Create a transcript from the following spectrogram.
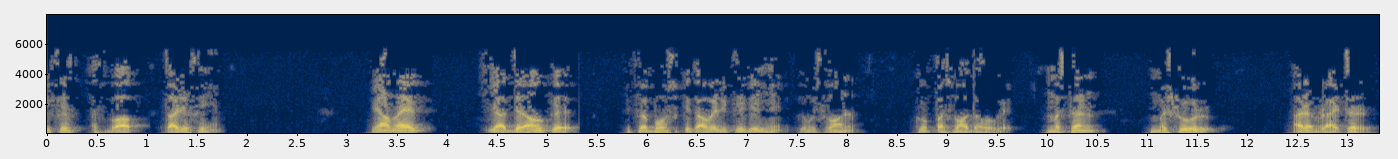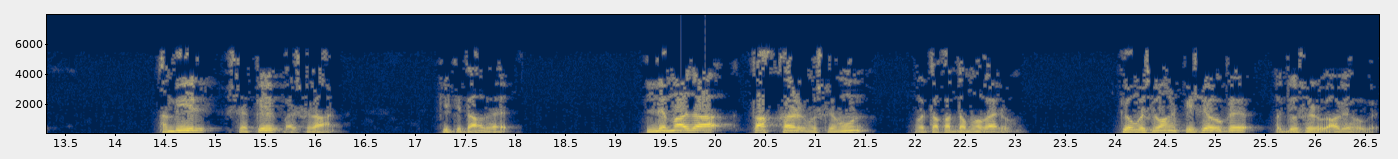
اس کے اسباب تاریخی ہیں۔ یہاں میں یاد دلاؤں کہ اس میں بہت سی کتابیں لکھی گئی ہیں کہ مسلمان کو پسماندہ ہو گئے۔ مثلا مشہور عرب رائٹر امیر شکیب ارسلان کی کتاب ہے لمازا تاخر مسلمون و تقدم وغیرہ کیوں مسلمان پیچھے ہو گئے اور دوسرے لوگ آگے ہو گئے؟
